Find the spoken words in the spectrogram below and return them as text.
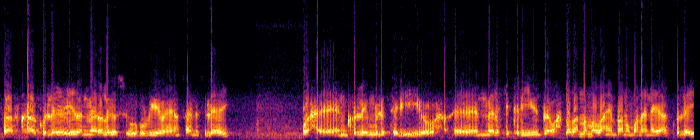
staafka kolley ciidan meelo laga soo ururiyay baan saan is leeyahay wax kolley military iyo meelo ka kala yimid wax badanna baan umalaynayaa kolley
